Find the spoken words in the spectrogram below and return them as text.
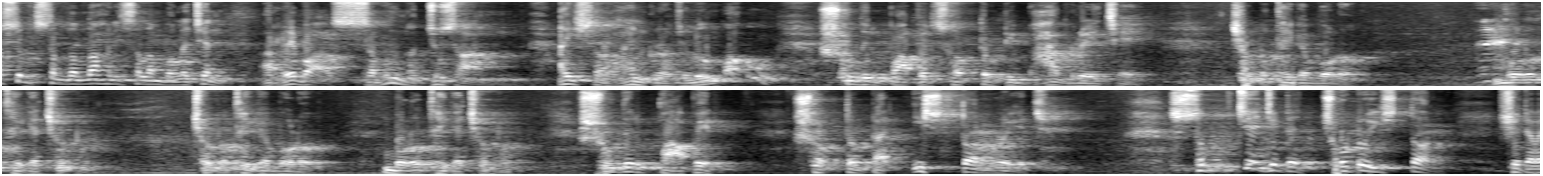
রাসূল সাল্লাল্লাহু আলাইহি সাল্লাম বলেছেন, রিবা সাবুনা জুসান আইসার আইন রাজুলুম মাহু সুদের পাপের সত্তরটি ভাগ রয়েছে, ছোট থেকে বড় বড় থেকে ছোট ছোট থেকে বড় বড় থেকে ছোট, সুদের পাপের সত্তরটা স্তর রয়েছে, সবচেয়ে যেটা ছোট স্তর সেটা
